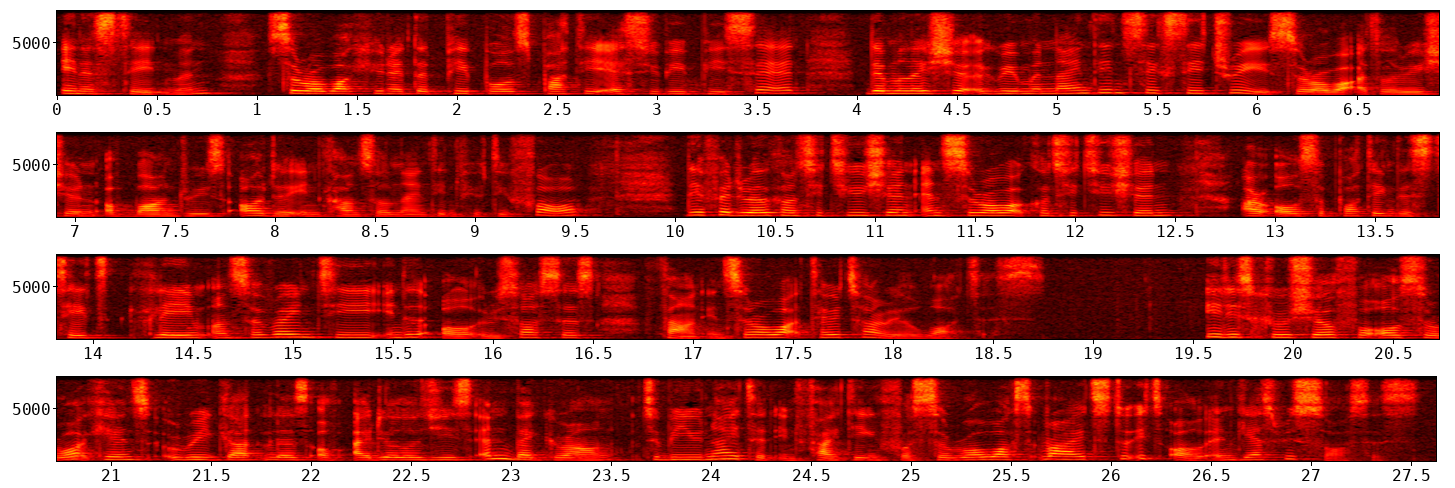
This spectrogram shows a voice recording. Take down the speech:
In a statement, Sarawak United People's Party SUPP said the Malaysia Agreement 1963 Sarawak Alteration of Boundaries Order in Council 1954, the Federal Constitution and Sarawak Constitution are all supporting the state's claim on sovereignty in the oil resources found in Sarawak territorial waters. It is crucial for all Sarawakians, regardless of ideologies and background, to be united in fighting for Sarawak's rights to its oil and gas resources.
